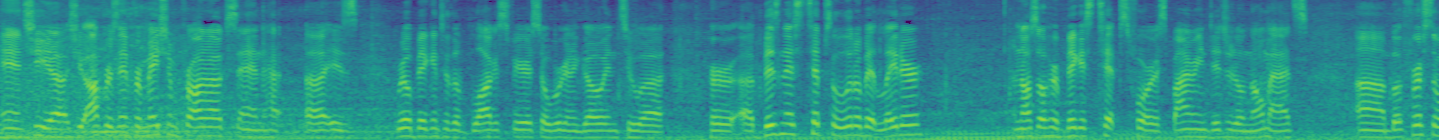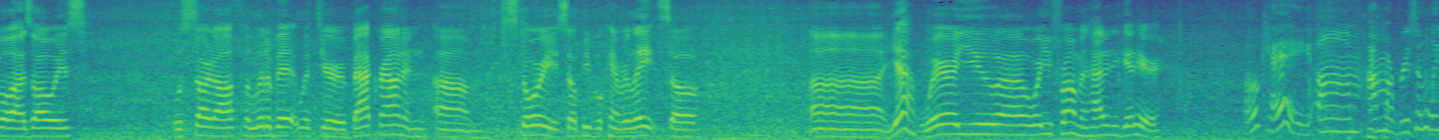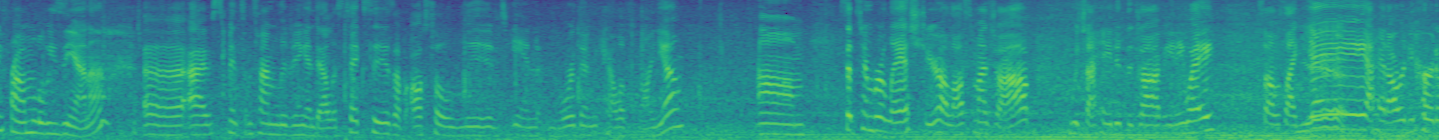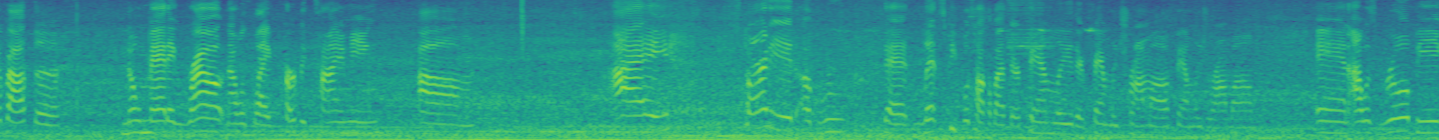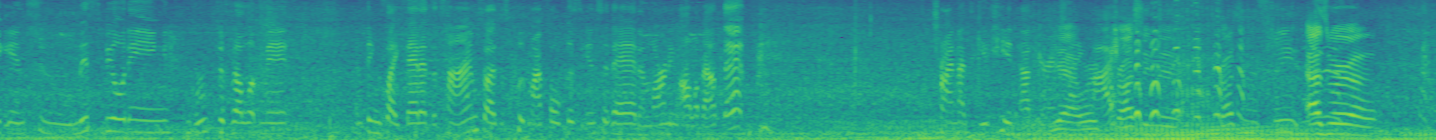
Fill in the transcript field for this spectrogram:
And she uh, she offers information products and uh, is real big into the blogosphere. So we're gonna go into uh, her uh, business tips a little bit later and also her biggest tips for aspiring digital nomads. But first of all, as always, we'll start off a little bit with your background and um, story so people can relate. So, uh, yeah, where are you? Uh, where are you from, and how did you get here? Okay, um, I'm originally from Louisiana. Uh, I've spent some time living in Dallas, Texas. I've also lived in Northern California. Um, September last year, I lost my job, which I hated the job anyway. So I was like, Yeah. yay! I had already heard about the nomadic route, and I was like, perfect timing. Um, I started a group that lets people talk about their family, their family trauma, family drama. And I was real big into list building, group development, and things like that at the time. So I just put my focus into that and learning all about that. Trying not to get hit out here in Yeah, we're crossing the crossing the street as we're uh,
